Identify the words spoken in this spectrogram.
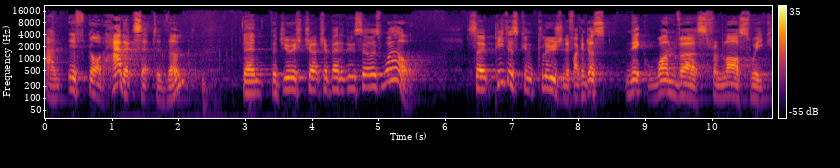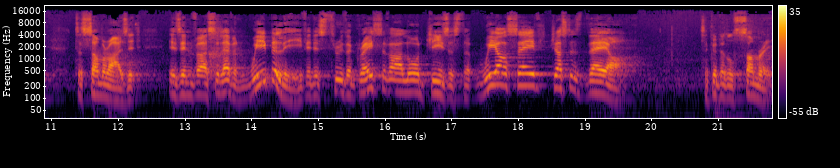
and if God had accepted them, then the Jewish church had better do so as well. So, Peter's conclusion, if I can just nick one verse from last week to summarize it, is in verse 11. We believe it is through the grace of our Lord Jesus that we are saved just as they are. It's a good little summary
